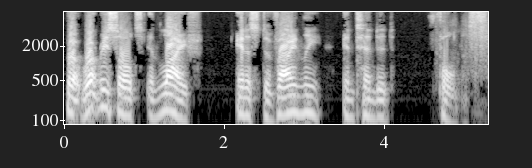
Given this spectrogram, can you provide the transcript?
but what results in life in its divinely intended fullness.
